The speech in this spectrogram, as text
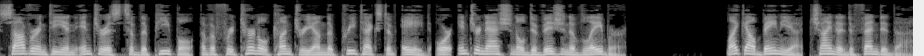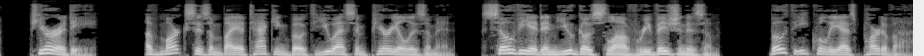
sovereignty and interests of the people, of a fraternal country on the pretext of aid or international division of labor. Like Albania, China defended the purity of Marxism by attacking both U.S. imperialism and Soviet and Yugoslav revisionism, both equally as part of a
